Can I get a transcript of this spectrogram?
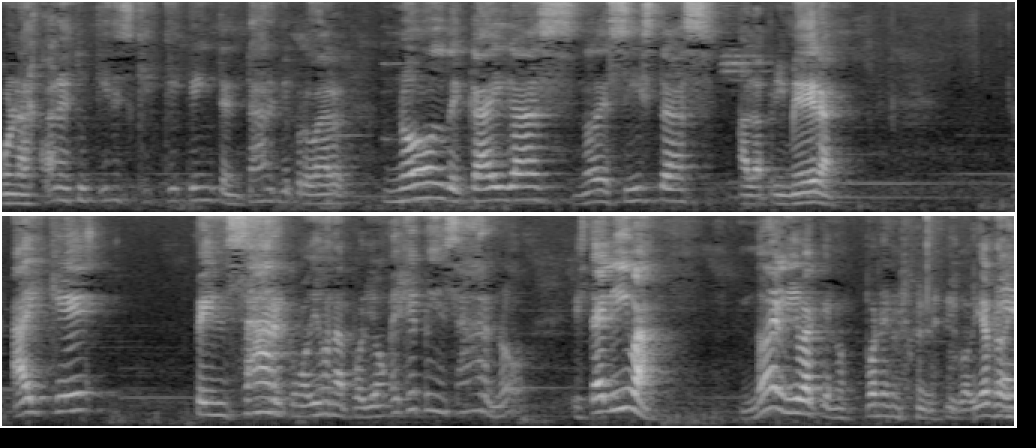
con las cuales tú tienes que, que intentar, que probar no decaigas, no desistas a la primera. Hay que pensar, como dijo Napoleón, hay que pensar, ¿no? Está el IVA, no el IVA que nos pone el gobierno de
